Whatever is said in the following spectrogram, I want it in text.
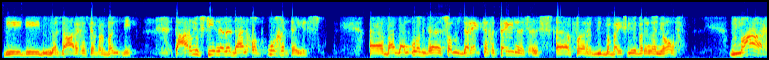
die die misdadiges te verbind nie. Daarom steun hulle dan op ooggetuies. Uh, wat dan ook uh, soms direkte getuienis is uh, vir die bewyslewering in die hof. Maar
